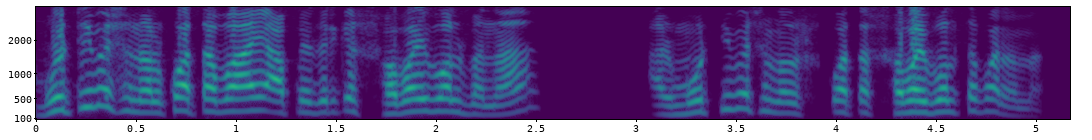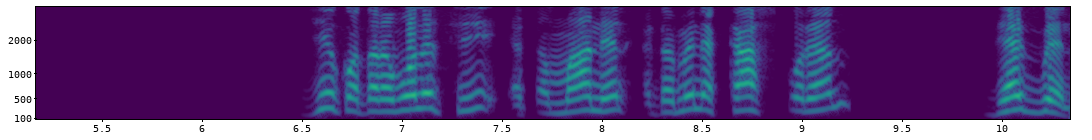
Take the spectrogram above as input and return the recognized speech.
মোটিভেশনাল কথা ভাই, আপনাদেরকে সবাই বলবে না, আর মোটিভেশনাল কথা সবাই বলতে পারে না। যে কথাটা বলেছি, এটা মানেন, এটা মেনে কাজ করেন, দেখবেন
